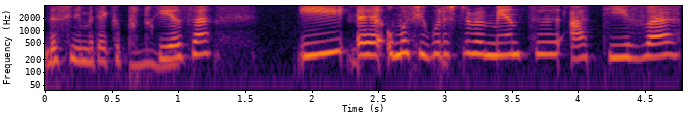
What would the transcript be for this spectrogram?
da Cinemateca Portuguesa e uh, uma figura extremamente ativa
